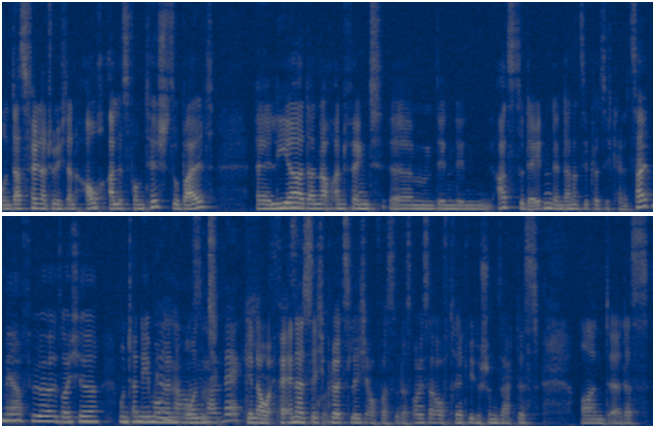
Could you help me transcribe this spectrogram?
Und das fällt natürlich dann auch alles vom Tisch, sobald äh, Lia dann auch anfängt, ähm, den, den Arzt zu daten, denn dann hat sie plötzlich keine Zeit mehr für solche Unternehmungen Genau, ist und genau, alles verändert so sich gut. plötzlich, auch was so das Äußere auftritt, wie du schon sagtest. Und äh, das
